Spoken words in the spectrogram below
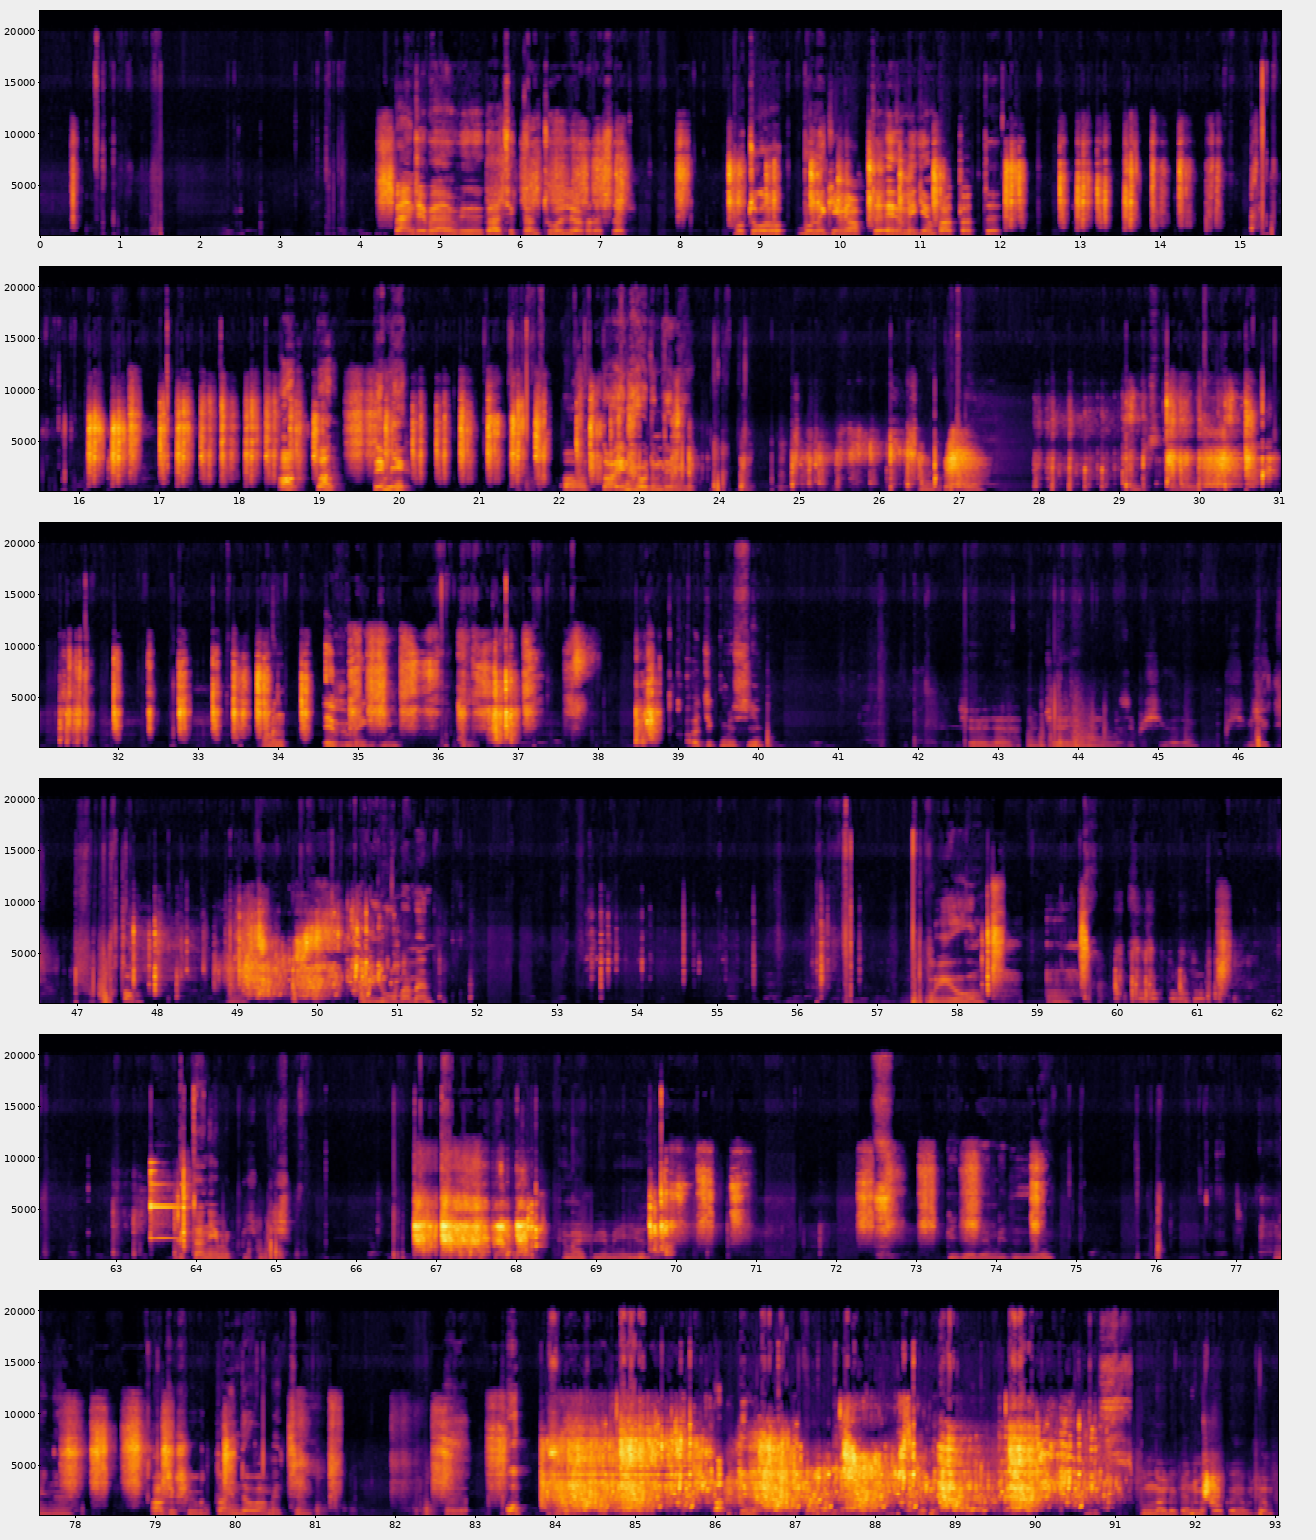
Bence ben gerçekten trollü arkadaşlar. Bu tro bunu kim yaptı? Evime kim patlattı? Ah lan demir. Aa daha yeni gördüm demiri. Hemen evime gideyim. Acıkmışım. Şöyle önce yemeğimizi pişirelim. Pişirecek. Hı. Uyuyorum hemen. Uyuyorum. Sabah da oldu. Bir tane yemek pişmiş. Hemen şu yemeği yiyelim. Gidelim gidelim. Yine azıcık şuradan devam ettim. Ee, hop şuraya atlayalım. Ah. Yes. Bunlarla kendime kalkan yapacağım.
